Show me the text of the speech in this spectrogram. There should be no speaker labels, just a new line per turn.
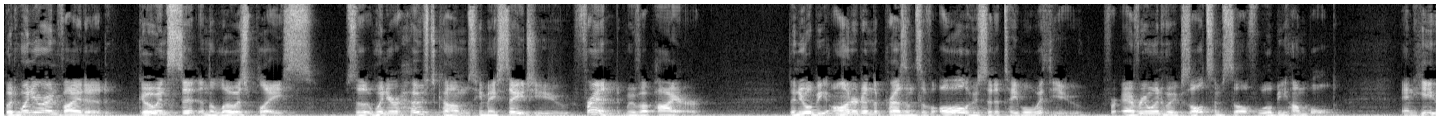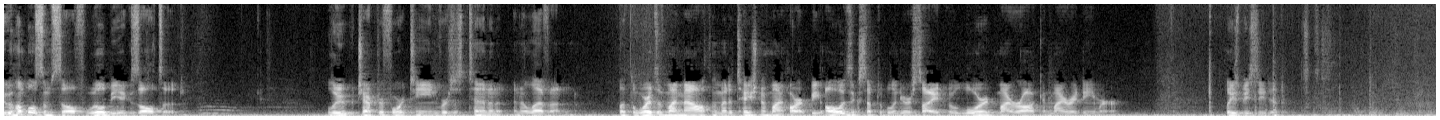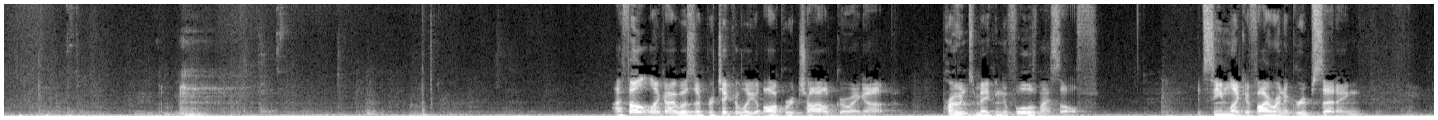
But when you are invited, go and sit in the lowest place, so that when your host comes, he may say to you, Friend, move up higher. Then you will be honored in the presence of all who sit at table with you. For everyone who exalts himself will be humbled, and he who humbles himself will be exalted. Luke chapter 14, verses 10 and 11. Let the words of my mouth and the meditation of my heart be always acceptable in your sight, O Lord, my rock and my redeemer. Please be seated. I felt like I was a particularly awkward child growing up, prone to making a fool of myself. It seemed like if I were in a group setting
